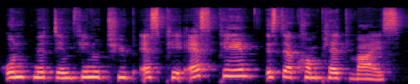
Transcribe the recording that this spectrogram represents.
Und mit dem Phänotyp SPSP ist er komplett weiß.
